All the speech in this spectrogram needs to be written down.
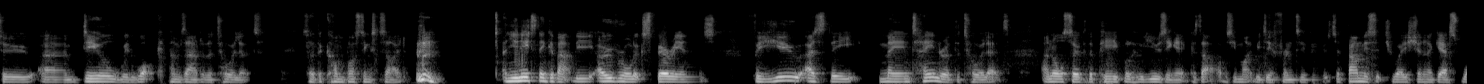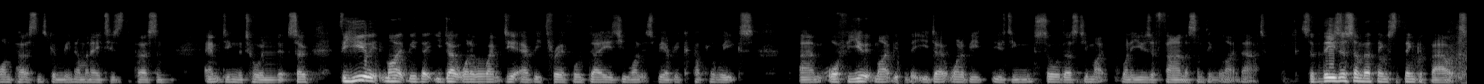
to um, deal with what comes out of the toilet. So the composting side. and you need to think about the overall experience for you as the maintainer of the toilet and also for the people who are using it because that obviously might be different. If it's a family situation i guess one person's going to be nominated as the person emptying the toilet. So for you it might be that you don't want to empty it every three or four days you want it to be every couple of weeks. Um, or for you it might be that you don't want to be using sawdust you might want to use a fan or something like that. So these are some of the things to think about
